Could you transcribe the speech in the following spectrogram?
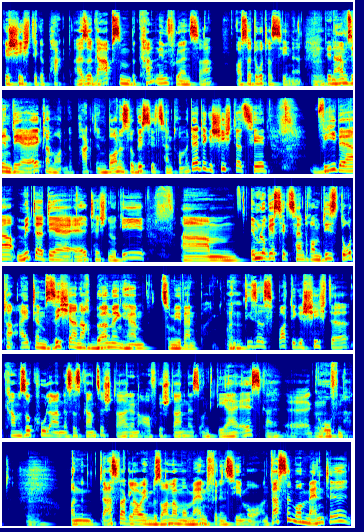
Geschichte gepackt. Also mhm. gab es einen bekannten Influencer aus der Dota-Szene, mhm. den haben sie in DRL-Klamotten gepackt, in Bonnes Logistikzentrum. Und der hat die Geschichte erzählt, wie der mit der DRL-Technologie ähm, im Logistikzentrum dieses Dota-Item sicher nach Birmingham zum Event bringt. Und mhm. dieser Spot, die Geschichte kam so cool an, dass das ganze Stadion aufgestanden ist und DRL äh, gerufen hat. Mhm. Und das war, glaube ich, ein besonderer Moment für den CMO. Und das sind Momente,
